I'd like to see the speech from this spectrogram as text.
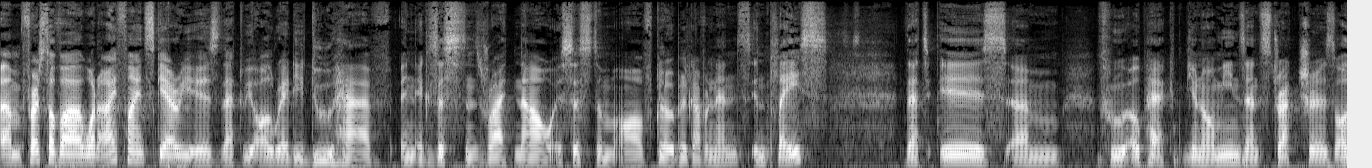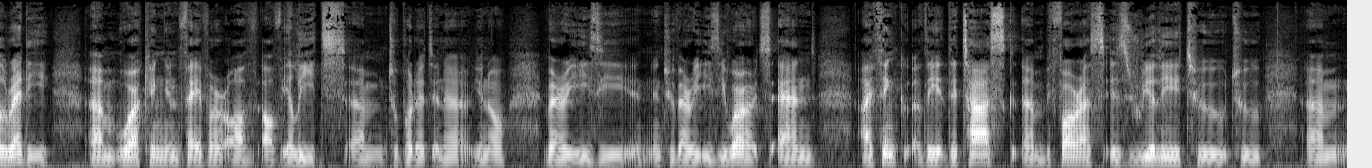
um, first of all, what I find scary is that we already do have in existence right now a system of global governance in place that is um, through OPEC, you know, means and structures already um, working in favor of, of elites, um, to put it in a, you know, very easy, into very easy words. And I think the, the task um, before us is really to, to um,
